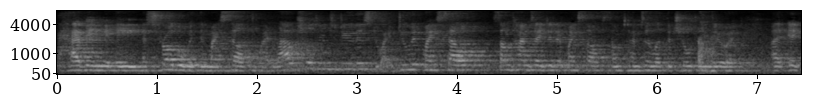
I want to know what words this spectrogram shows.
having a, a, struggle within myself. Do I allow children to do this? Do I do it myself? Sometimes I did it myself. Sometimes I let the children do it. Uh, it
